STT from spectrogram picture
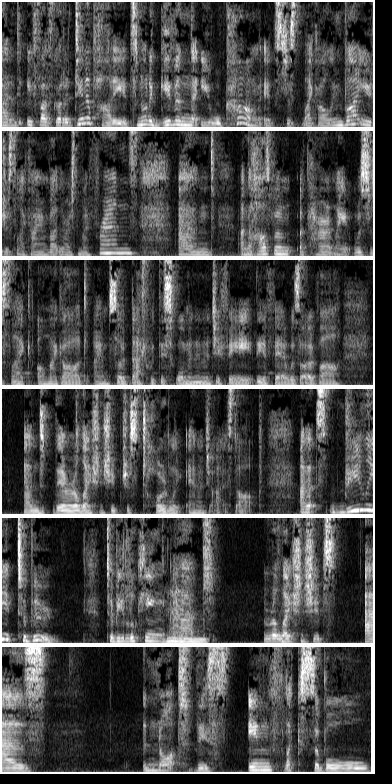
And if I've got a dinner party, it's not a given that you will come. It's just like I'll invite you, just like I invite the rest of my friends and and the husband apparently was just like, "Oh my god, I am so back with this woman in a jiffy. The affair was over." And their relationship just totally energized up. And it's really taboo to be looking mm. at relationships as not this inflexible,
